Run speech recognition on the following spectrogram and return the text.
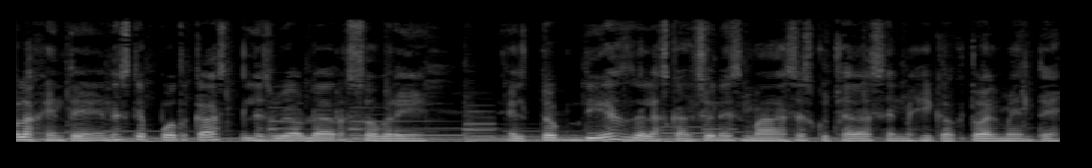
Hola gente, en este podcast les voy a hablar sobre el top 10 de las canciones más escuchadas en México actualmente.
